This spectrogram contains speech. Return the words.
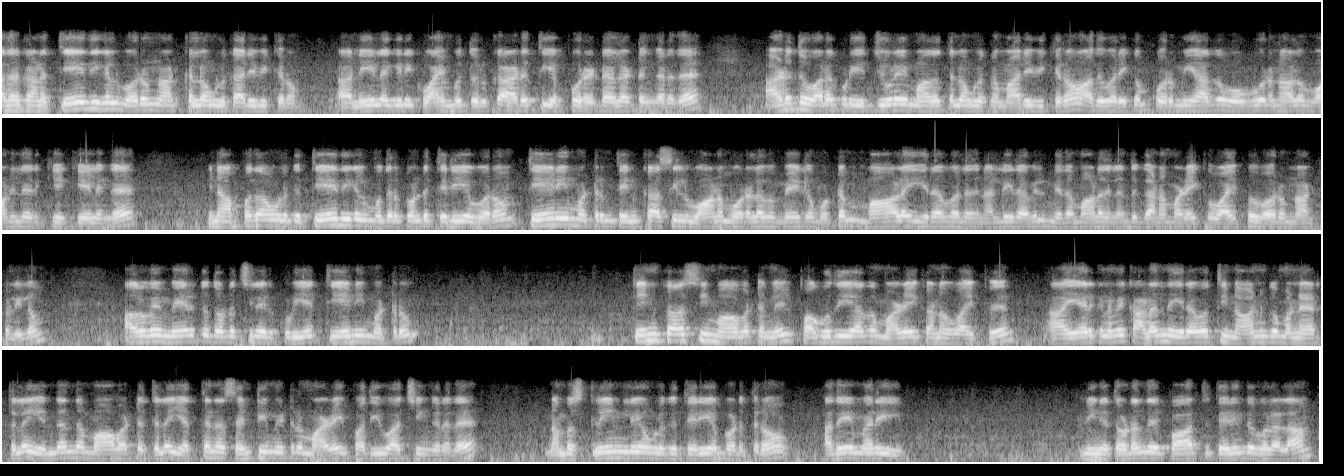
அதற்கான தேதிகள் வரும் நாட்களில் உங்களுக்கு அறிவிக்கிறோம். நீலகிரி கோயம்புத்தூருக்கு அடுத்து எப்போ ரெட் அலர்ட்டுங்கிறத அடுத்து வரக்கூடிய ஜூலை மாதத்தில் உங்களுக்கு நம்ம அறிவிக்கிறோம். அது வரைக்கும் பொறுமையாக ஒவ்வொரு நாளும் வானிலை அறிக்கையை கேளுங்க. ஏன்னா அப்போ தான் உங்களுக்கு தேதிகள் முதற்கொண்டு தெரிய வரும். தேனி மற்றும் தென்காசியில் வானம் ஓரளவு மேகமூட்டம். மாலை இரவு அல்லது நள்ளிரவில் மிதமானதிலிருந்து கனமழைக்கு வாய்ப்பு வரும் நாட்களிலும். ஆகவே மேற்கு தொடர்ச்சியில் இருக்கக்கூடிய தேனி மற்றும் தென்காசி மாவட்டங்களில் பகுதியாக மழைக்கான வாய்ப்பு. ஏற்கனவே கடந்த இருபத்தி நான்கு மணி நேரத்தில் எந்தெந்த மாவட்டத்தில் எத்தனை சென்டிமீட்டர் மழை பதிவாச்சுங்கிறத நம்ம ஸ்க்ரீன்லேயே உங்களுக்கு தெரியப்படுத்துகிறோம் அதே மாதிரி நீங்கள் தொடர்ந்து பார்த்து தெரிந்து கொள்ளலாம்.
